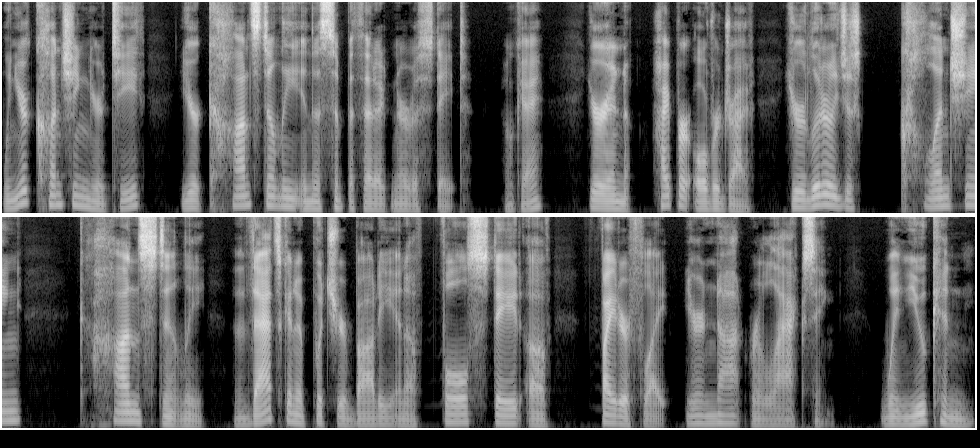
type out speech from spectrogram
When you're clenching your teeth, you're constantly in the sympathetic nervous state. Okay. You're in hyper overdrive. You're literally just clenching constantly. That's going to put your body in a full state of fight or flight. You're not relaxing. When you can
